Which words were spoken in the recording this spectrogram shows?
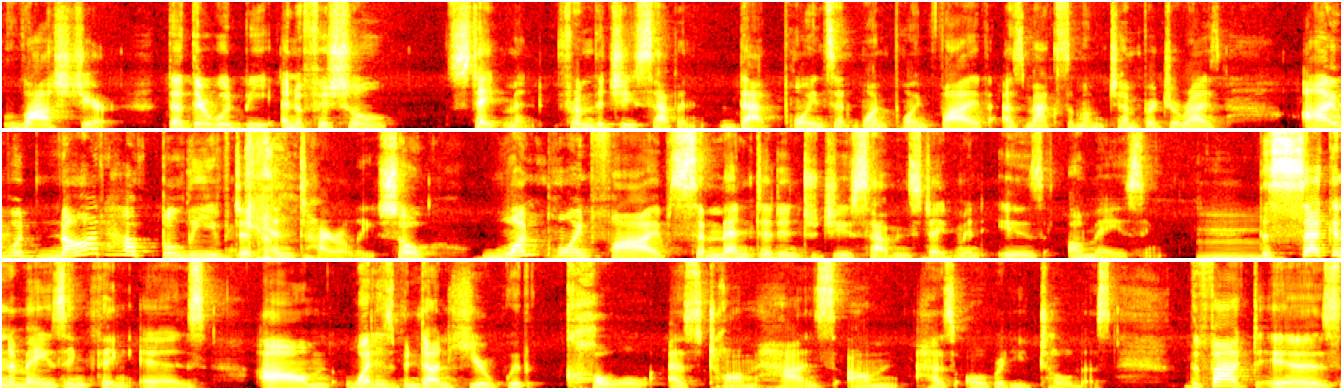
last year that there would be an official statement from the G7 that points at 1.5 as maximum temperature rise, I would not have believed it entirely. So 1.5 cemented into G7 statement is amazing. The second amazing thing is um, what has been done here with coal, as Tom has um, has already told us. The fact is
